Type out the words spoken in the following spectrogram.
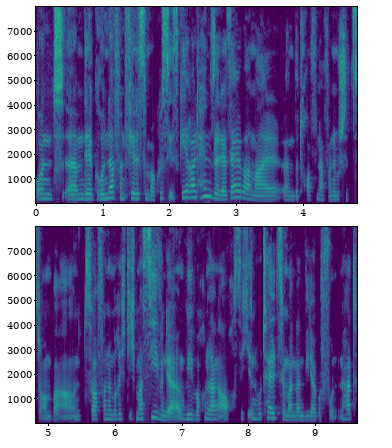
Und ähm, der Gründer von Fearless Democracy ist Gerald Hensel, der selber mal ähm, Betroffener von einem Shitstorm war. Und zwar von einem richtig massiven, der irgendwie wochenlang auch sich in Hotelzimmern dann wiedergefunden hat,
